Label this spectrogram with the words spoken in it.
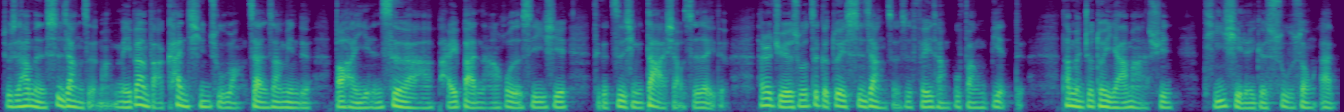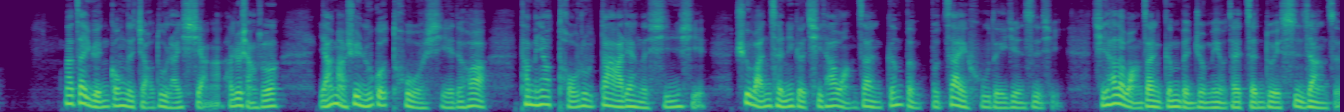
就是他们视障者嘛，没办法看清楚网站上面的包含颜色啊、排版啊，或者是一些这个字型大小之类的，他就觉得说这个对视障者是非常不方便的，他们就对亚马逊提起了一个诉讼案。那在员工的角度来想啊，他就想说，亚马逊如果妥协的话，他们要投入大量的心血去完成一个其他网站根本不在乎的一件事情，其他的网站根本就没有在针对视障者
